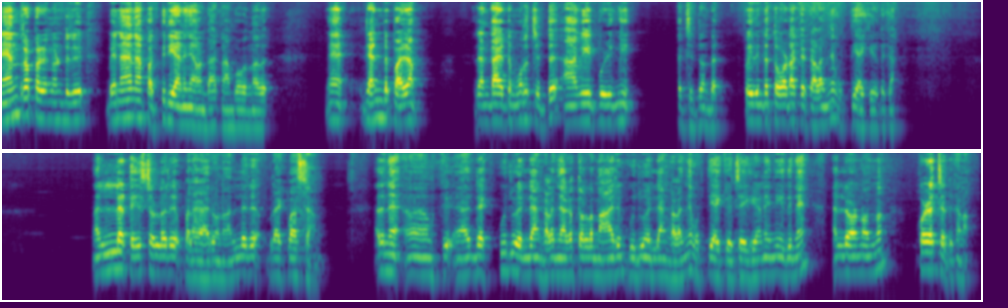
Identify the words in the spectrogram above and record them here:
നേന്ത്രപ്പഴം കൊണ്ടൊരു ബനാന പത്തിരിയാണ് ഞാൻ ഉണ്ടാക്കാൻ പോകുന്നത്. ഞാൻ രണ്ട് പഴം രണ്ടായിട്ട് മുറിച്ചിട്ട് ആവിയിൽ പുഴുങ്ങി വെച്ചിട്ടുണ്ട്. അപ്പോൾ ഇതിന്റെ തോടൊക്കെ കളഞ്ഞ് വൃത്തിയാക്കി എടുക്കാം. നല്ല ടേസ്റ്റുള്ളൊരു പലഹാരമാണ്. നല്ലൊരു ബ്രേക്ക്ഫാസ്റ്റാണ് അതിന് അതിന്റെ കുരുവെല്ലാം കളഞ്ഞ് അകത്തുള്ള നാരും കുരുവെല്ലാം കളഞ്ഞ് വൃത്തിയാക്കി വെച്ചേക്കുകയാണ് ഇനി ഇതിനെ നല്ലോണം ഒന്ന് കുഴച്ചെടുക്കണം.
